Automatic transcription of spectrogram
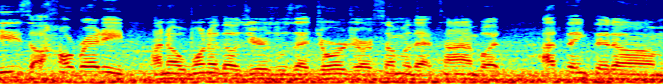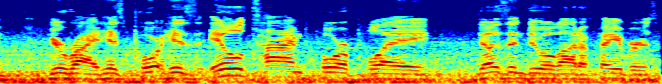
he's already. I know one of those years was at Georgia or some of that time, but I think that um, you're right. His poor, his ill-timed poor play doesn't do a lot of favors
